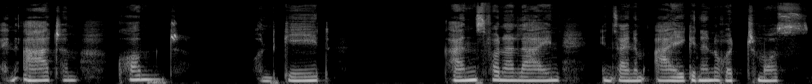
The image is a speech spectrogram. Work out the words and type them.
Dein Atem kommt und geht ganz von allein in seinem eigenen Rhythmus.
